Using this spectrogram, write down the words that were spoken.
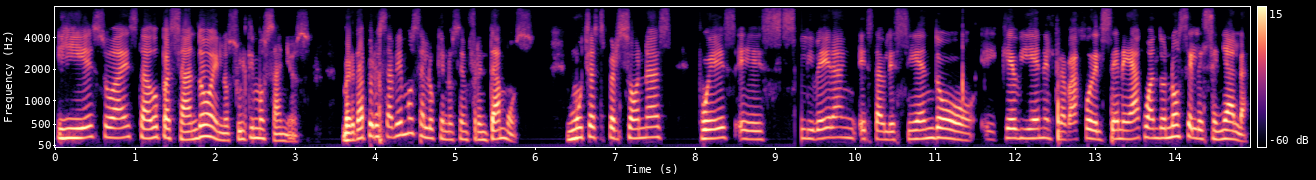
Y eso ha estado pasando en los últimos años, ¿verdad? Pero sabemos a lo que nos enfrentamos. Muchas personas pues eh, se liberan estableciendo eh, qué bien el trabajo del CNA cuando no se les señala.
